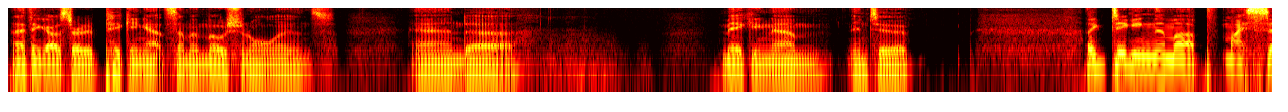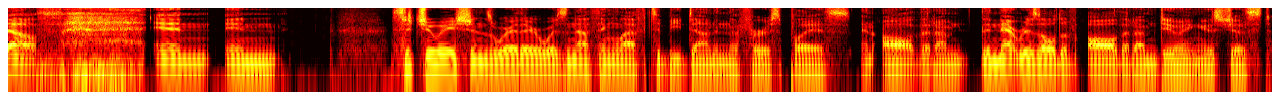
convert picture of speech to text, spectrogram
And I think I started picking at some emotional wounds and uh, making them into like digging them up myself in in situations where there was nothing left to be done in the first place and all that I'm the net result of all that I'm doing is just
